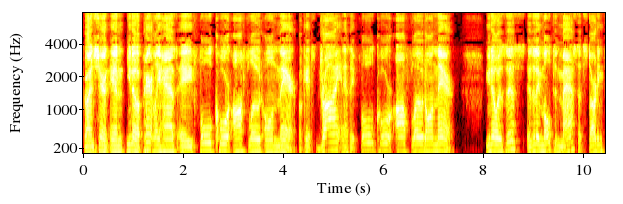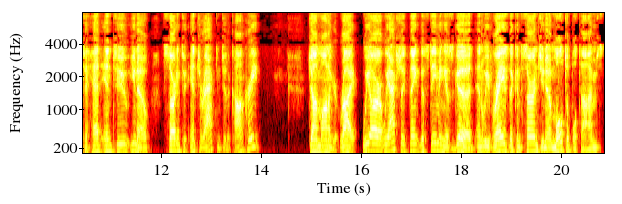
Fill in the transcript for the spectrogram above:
Brian Sheron, and you know apparently has a full core offload on there. Okay, it's dry and has a full core offload on there. You know, is this is it a molten mass that's starting to head into you know starting to interact into the concrete? John Monninger, right. We are, we actually think the steaming is good, and we've raised the concerns, you know, multiple times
